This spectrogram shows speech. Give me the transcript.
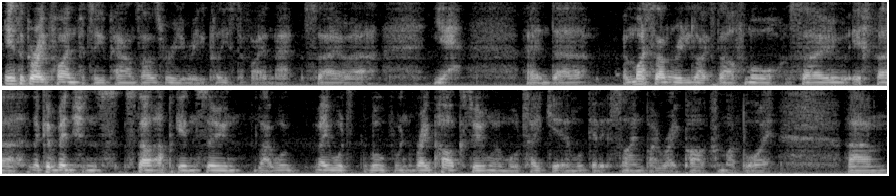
it's a great find for two pounds. I was really really pleased to find that. So uh, yeah, and uh, and my son really likes Darth Maul. So if uh, the conventions start up again soon, like we'll, maybe we'll, we'll when Ray Park's doing one, we'll take it and we'll get it signed by Ray Park for my boy. Um,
